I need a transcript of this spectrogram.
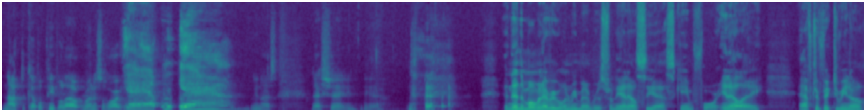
knocked a couple people out running so hard. Yeah, yeah. You know, that's, that's Shane. Yeah. and then the moment everyone remembers from the NLCS Game Four in LA, after Victorino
